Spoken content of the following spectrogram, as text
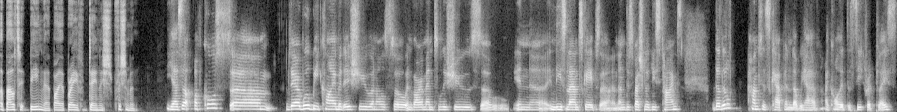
about it being there by a brave Danish fisherman. Yes, of course. Um, there will be climate issue and also environmental issues uh, in uh, in these landscapes uh, and, and, especially these times. The little hunter's cabin that we have, I call it the secret place,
